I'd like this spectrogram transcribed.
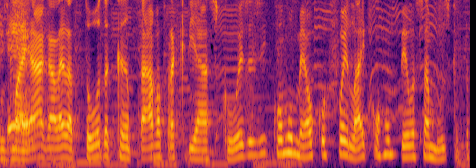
os É. Maiá, a galera toda cantava pra criar as coisas e como o Melkor foi lá e corrompeu essa música pra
